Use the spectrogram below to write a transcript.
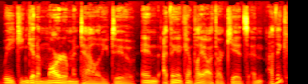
we can get a martyr mentality too. And I think it can play out with our kids. And I think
